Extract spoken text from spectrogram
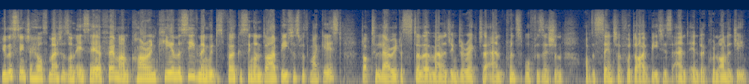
You're listening to Health Matters on SAFM. I'm Karen Key, and this evening we're just focusing on diabetes with my guest, Dr. Larry Distiller, Managing Director and Principal Physician of the Centre for Diabetes and Endocrinology.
